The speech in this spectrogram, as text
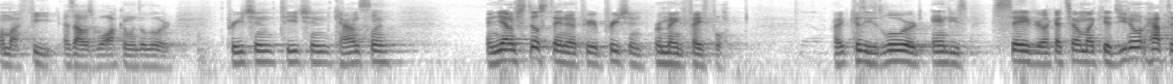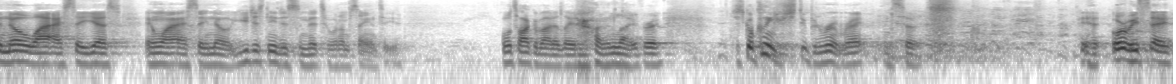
on my feet as I was walking with the Lord. Preaching, teaching, counseling. And yet I'm still standing up here preaching, remain faithful. Right? Because He's Lord and He's Savior. Like I tell my kids, you don't have to know why I say yes and why I say no. You just need to submit to what I'm saying to you. We'll talk about it later on in life, right? Just go clean your stupid room, right? And so, yeah. or we say,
